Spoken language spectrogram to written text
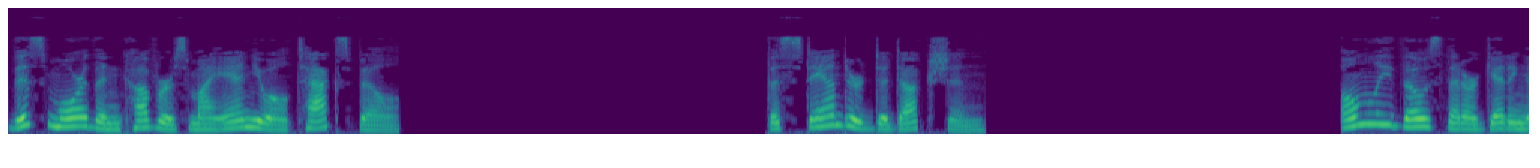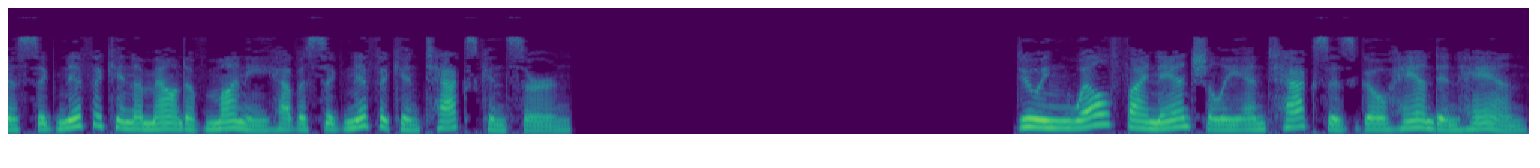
This more than covers my annual tax bill. The standard deduction only those that are getting a significant amount of money have a significant tax concern. Doing well financially and taxes go hand in hand.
